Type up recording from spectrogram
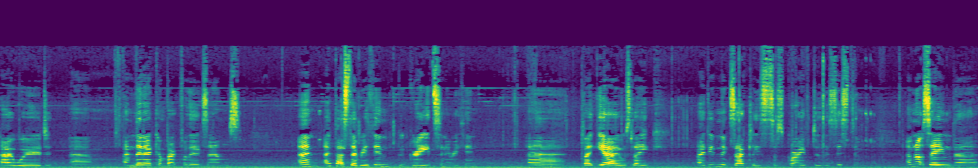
I would, um, and then I'd come back for the exams, and I passed everything, good grades and everything. Uh, but yeah, it was like I didn't exactly subscribe to the system. I'm not saying that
